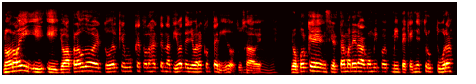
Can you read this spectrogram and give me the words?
No, no, y, y, y yo aplaudo el, todo el que busque todas las alternativas de llevar el contenido, tú sabes. Yo porque en cierta manera hago mi, mi pequeña estructura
